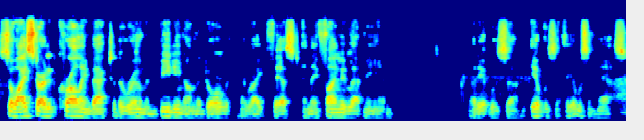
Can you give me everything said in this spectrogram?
So I started crawling back to the room and beating on the door with my right fist, and they finally let me in. But it was uh, it was it was a mess.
